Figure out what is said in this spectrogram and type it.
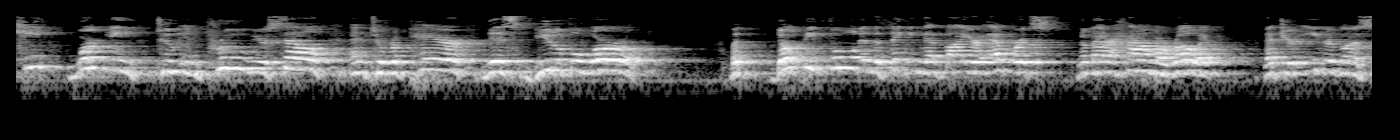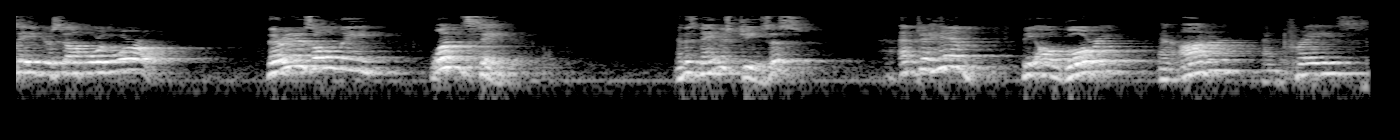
Keep working to improve yourself and to repair this beautiful world. But don't be fooled into thinking that by your efforts, no matter how heroic, that you're either going to save yourself or the world. There is only one Savior. And his name is Jesus. And to him be all glory and honor and praise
